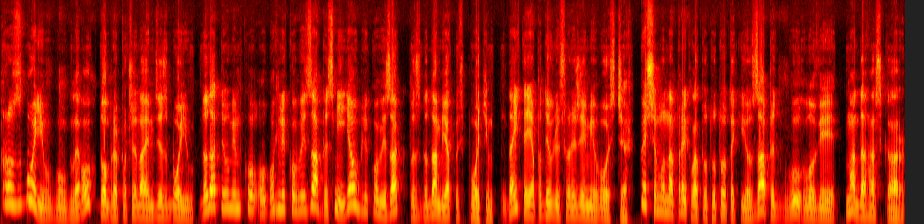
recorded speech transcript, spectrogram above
про збої в Google. Ох, добре, починаємо зі збоїв. Додати увімко обліковий запис. Ні, я обліковий запис додам якось потім. Дайте я подивлюсь у режимі гостя. Пишемо, наприклад, тут ото такий запит в Гуглові Мадагаскар.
